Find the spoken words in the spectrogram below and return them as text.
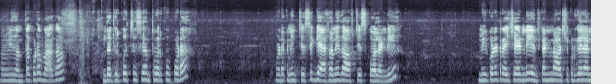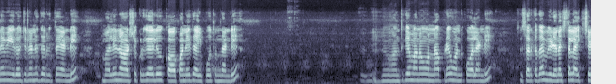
మనం ఇదంతా కూడా బాగా దగ్గరకు వచ్చేసేంత వరకు కూడా ఉడకనిచ్చేసి గ్యాస్ అనేది ఆఫ్ చేసుకోవాలండి. మీరు కూడా ట్రై చేయండి. ఎందుకంటే నాటు చిక్కుడుకాయలు అనేవి ఈ రోజుల్లోనే దొరుకుతాయండి. మళ్ళీ నాటు చిక్కుడుకాయలు కాపు అనేది అయిపోతుందండి. అందుకే మనం ఉన్నప్పుడే వండుకోవాలండి. చూసారు కదా వీడియో నచ్చితే లైక్ చేయండి.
